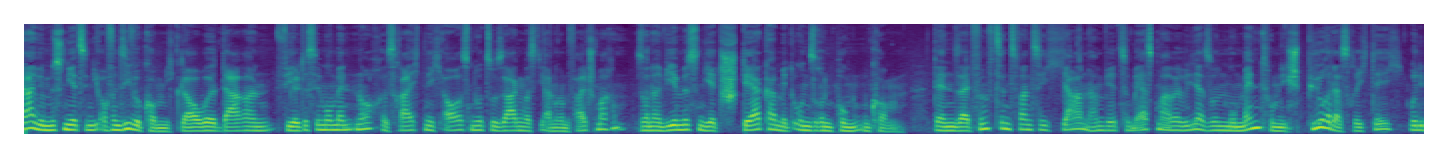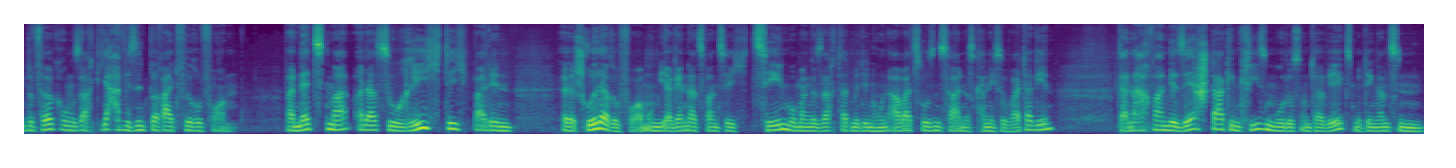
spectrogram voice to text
Nein, wir müssen jetzt in die Offensive kommen. Ich glaube, daran fehlt es im Moment noch. Es reicht nicht aus, nur zu sagen, was die anderen falsch machen, sondern wir müssen jetzt stärker mit unseren Punkten kommen. Denn seit 15, 20 Jahren haben wir zum ersten Mal wieder so ein Momentum, ich spüre das richtig, wo die Bevölkerung sagt, ja, wir sind bereit für Reform. Beim letzten Mal war das so richtig bei den äh, Schröder-Reformen um die Agenda 2010, wo man gesagt hat, mit den hohen Arbeitslosenzahlen, das kann nicht so weitergehen. Danach waren wir sehr stark im Krisenmodus unterwegs mit den ganzen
